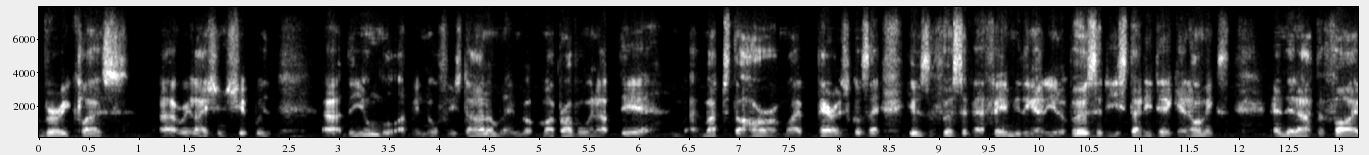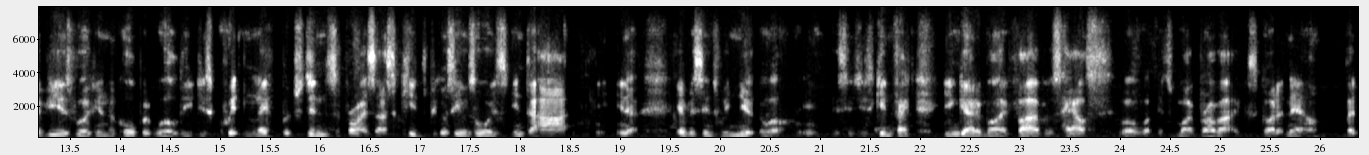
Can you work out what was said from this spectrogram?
very close uh, relationship with uh, the Yolngu up in northeast Arnhem Land. But my brother went up there, much to the horror of my parents, because they, he was the first of our family to go to university. He studied economics, and then after five years working in the corporate world, he just quit and left, which didn't surprise us kids because he was always into art. You know, ever since we knew, well, he's a kid. In fact, you can go to my father's house. Well, it's my brother has got it now but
